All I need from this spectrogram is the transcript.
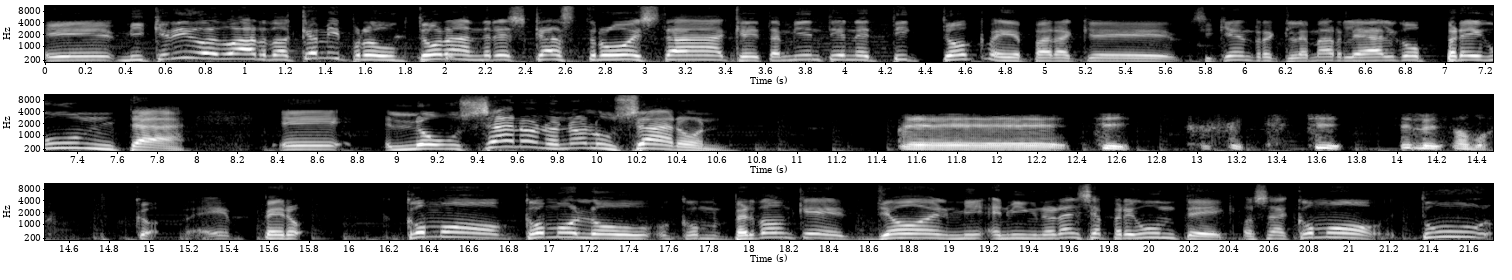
Eh, mi querido Eduardo, acá mi productora Andrés Castro está, que también tiene TikTok, eh, para que si quieren reclamarle algo, pregunta, eh, ¿lo usaron o no lo usaron? Eh, sí, sí, sí lo usamos. pero ¿Cómo, cómo lo, perdón que yo en mi, en mi, ignorancia pregunte, o sea, ¿cómo tú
